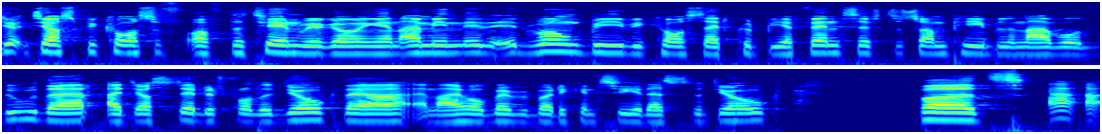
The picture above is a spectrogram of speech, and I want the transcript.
ju- just because of, of the chain we're going in. I mean, it, it won't be because that could be offensive to some people, and I won't do that. I just did it for the joke there, and I hope everybody can see it as the joke. But I,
